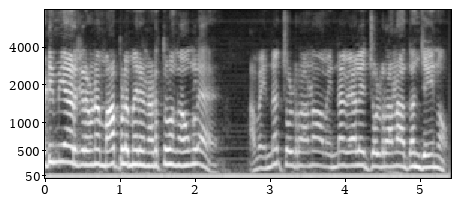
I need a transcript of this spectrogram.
அடிமையாக இருக்கிறவன மாப்பிள்ளை மாரி நடத்துவாங்க அவங்கள. அவன் என்ன சொல்கிறானோ அவன் என்ன வேலையை சொல்கிறானோ அதான் செய்யணும்.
